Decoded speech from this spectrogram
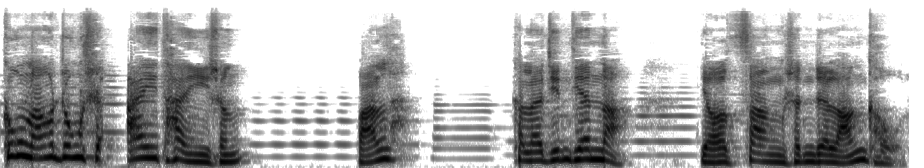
公郎中是哀叹一声：“完了，看来今天呢要葬身这狼口了。”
